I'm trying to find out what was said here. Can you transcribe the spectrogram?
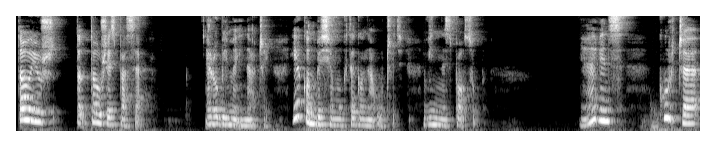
to już, to, to już jest pase. Robimy inaczej. Jak on by się mógł tego nauczyć w inny sposób? Nie? Więc kurczę,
